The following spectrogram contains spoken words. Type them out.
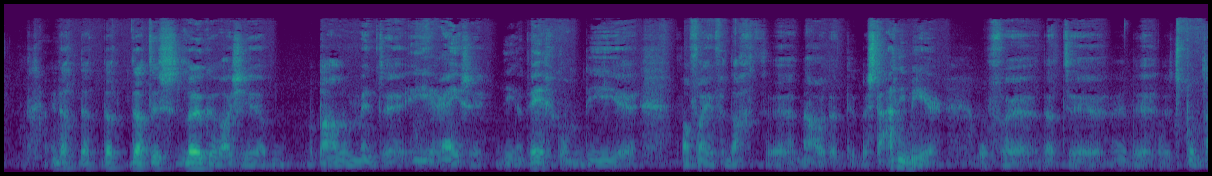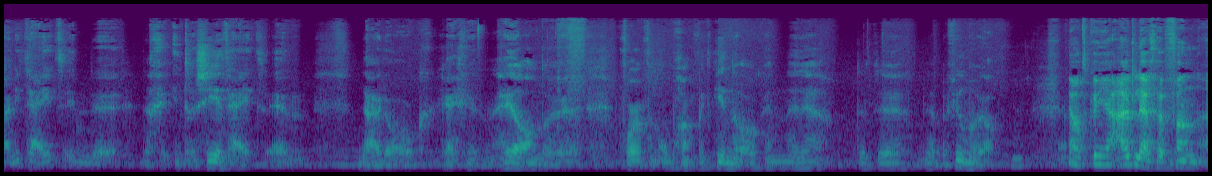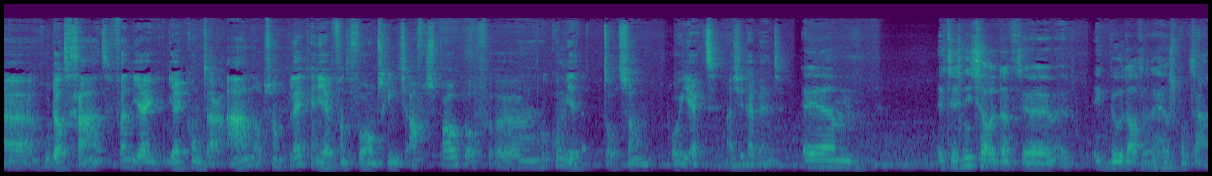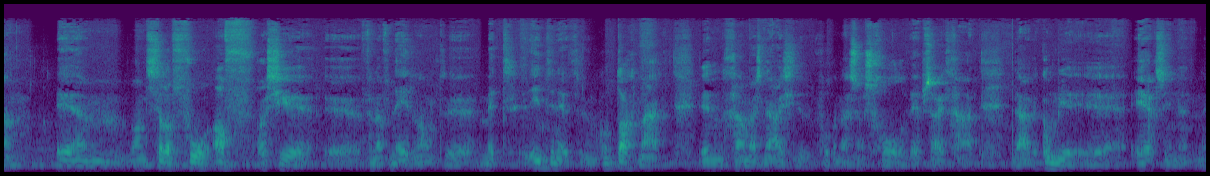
En dat, dat, dat, dat is het leuke als je bepaalde momenten in je reizen dingen tegenkomt die, eh, waarvan je verdacht, eh, nou dat bestaat niet meer. Of eh, dat, de, de spontaniteit in de, de geïnteresseerdheid. En daardoor ook krijg je een heel andere vorm van omgang met kinderen ook. En ja, dat, dat beviel me wel. Ja, want kun je uitleggen van hoe dat gaat? Van jij, jij komt daar aan op zo'n plek en je hebt van tevoren misschien iets afgesproken. Of hoe kom je tot zo'n project als je daar bent? Ehm, het is niet zo dat. eh, ik doe het altijd heel spontaan. Ehm, want zelfs vooraf, als je eh, vanaf Nederland eh, met het internet een contact maakt. en ga maar eens naar, als je bijvoorbeeld naar zo'n school, een website gaat. Nou, dan kom je ergens in een,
